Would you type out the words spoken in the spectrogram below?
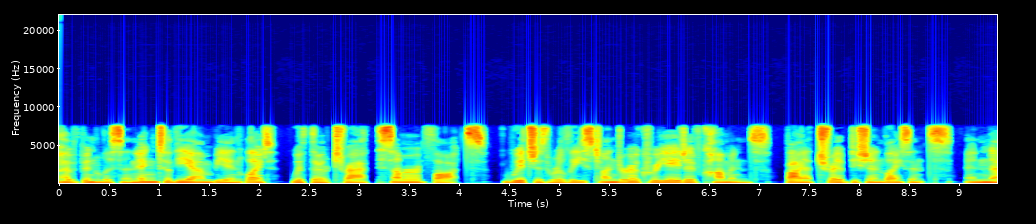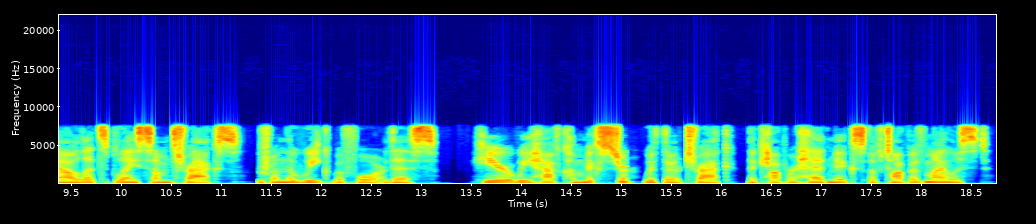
Have been listening to The Ambient Light with their track Summer Thoughts, which is released under a Creative Commons by attribution license. And now let's play some tracks from the week before this. Here we have Commixture with their track The Copperhead Mix of Top of My List.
